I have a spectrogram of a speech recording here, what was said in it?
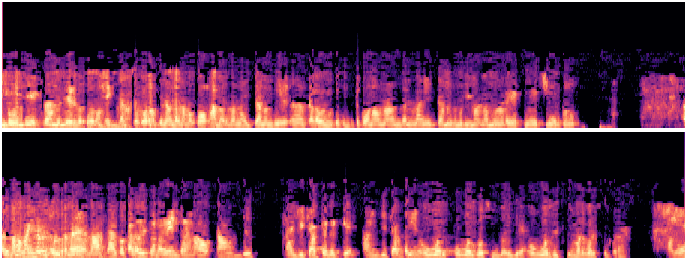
இப்போ வந்து எக்ஸாம் வந்து எழுத போறோம். எக்ஸாம் போறோம் அப்படின்னா வந்து நம்ம போகாம இருந்தோம்னா எக்ஸாம் வந்து கடவுள் மட்டும் கும்பிட்டு போனோம்னா இருந்தோம்னா எக்ஸாம் எழுத முடியுமா? நம்மளுடைய முயற்சியும் இருக்கணும். அதுதான் நான் என்ன சொல்றேன். நான் நான் இப்ப கடவுள்கிட்ட நான் வேண்டேன் நான் நான் வந்து அஞ்சு சாப்டர் இருக்கு. அஞ்சு சாப்டர்லயும் ஒவ்வொரு ஒவ்வொரு கொஸ்டின் படிக்கிறேன். ஒவ்வொரு சிக்ஸ்டின் மார்க் படிச்சுட்டு போறேன். அதே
